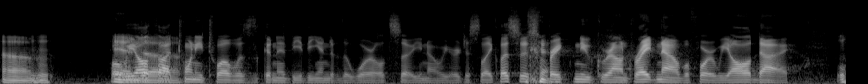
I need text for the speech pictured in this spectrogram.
Um, Well, Well, we all uh, thought 2012 was going to be the end of the world, so you know we were just like, let's just break new ground right now before we all die. Yeah,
